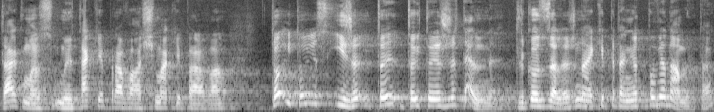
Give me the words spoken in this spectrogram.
tak, mamy takie prawa, śmakie prawa, to i to jest, i że, to, to i to jest rzetelne, tylko zależy na jakie pytanie odpowiadamy, tak?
